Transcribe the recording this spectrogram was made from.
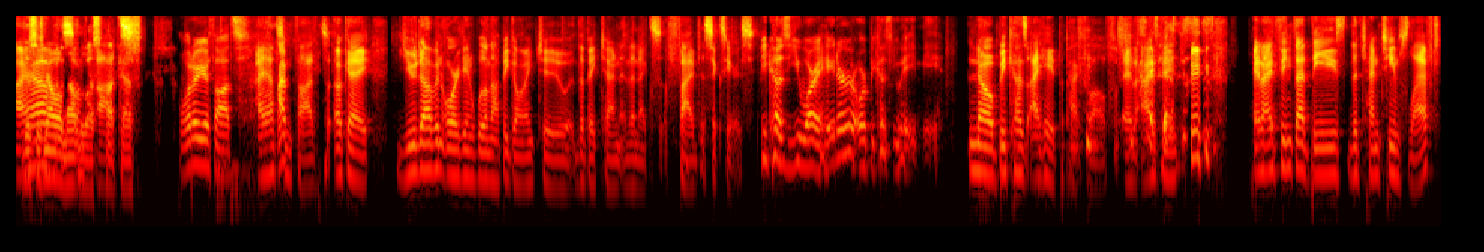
I This is have now a Mountain West thoughts. podcast. What are your thoughts? I have I'm- some thoughts. Okay, UW and Oregon will not be going to the Big Ten in the next five to six years. Because you are a hater, or because you hate me? No, because I hate the Pac-12, and I think, and I think that these the ten teams left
